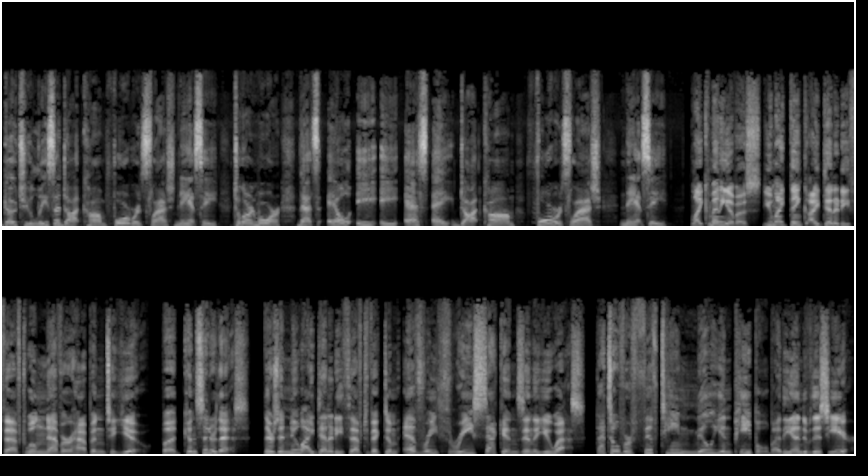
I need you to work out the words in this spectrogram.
Go to leesa.com forward slash Nancy to learn more. That's L E E S A dot com forward slash Nancy. Like many of us, you might think identity theft will never happen to you. But consider this there's a new identity theft victim every three seconds in the U.S. That's over 15 million people by the end of this year,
